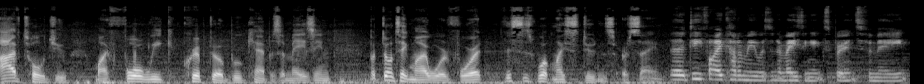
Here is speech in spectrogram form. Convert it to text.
I've told you my four week crypto bootcamp is amazing, but don't take my word for it. This is what my students are saying. The DeFi Academy was an amazing experience for me.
